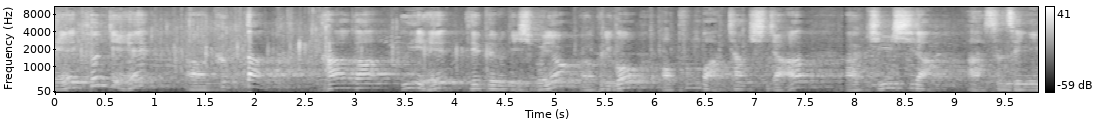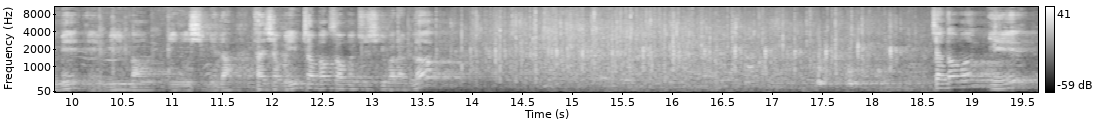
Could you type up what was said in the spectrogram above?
예, 현재 어, 극단 가가의회 대표로 계시고요. 어, 그리고 어, 품바 장시작 아, 김시라 아, 선생님의 예, 미망인이십니다. 다시 한번 힘찬 박수 한번 주시기 바랍니다. 자, 다음은 예,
